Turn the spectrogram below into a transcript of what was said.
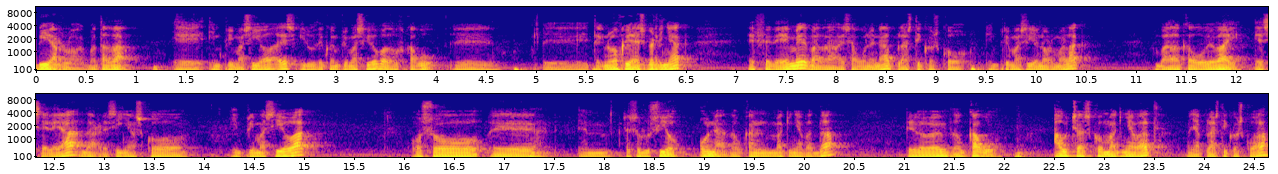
bi arloak. Bata da, e, imprimazioa, ez, irudeko imprimazio, badaukagu, e, e, teknologia ezberdinak, FDM, bada ezagunena, plastikozko imprimazio normalak, badakago bebai SDA, da resinazko imprimazioak, oso e, em, resoluzio ona daukan makina bat da, gero daukagu hautsasko makina bat, baina plastikozkoa,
